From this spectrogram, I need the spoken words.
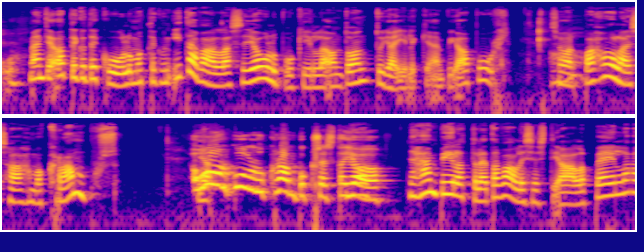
juu. Mä en tiedä, ootteko te kuullut, mutta kun Itävallassa joulupukilla on tonttu ja ilkeämpi apuri. Se on paholaishahmo Krampus. Olen kuullut Krampuksesta, joo. Ja hän piilottelee tavallisesti alpeilla,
